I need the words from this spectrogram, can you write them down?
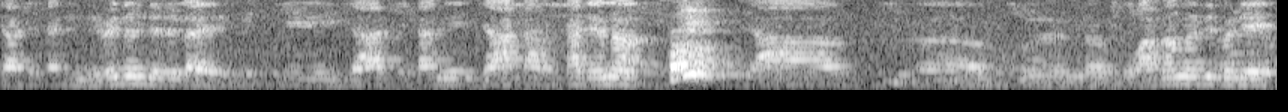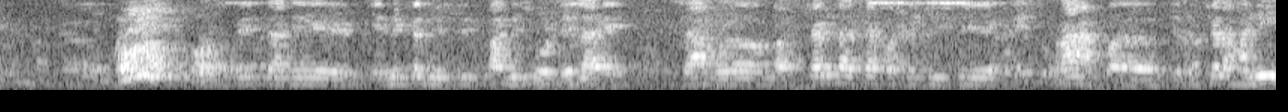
या ठिकाणी निवेदन दिलेलं आहे की या ठिकाणी ज्या कारखान्यानं या वारणा नदीमध्ये आणि केमिकल मिश्रित पाणी सोडलेलं आहे त्यामुळं प्रचंड अशा पद्धतीचे जलचरहानी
